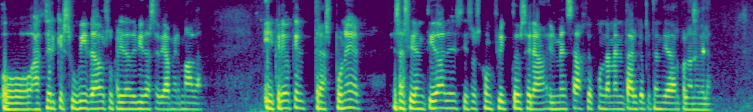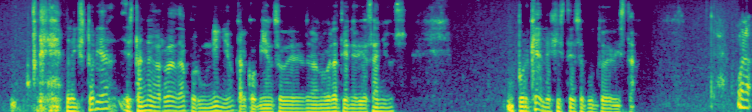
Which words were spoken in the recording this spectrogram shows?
o hacer que su vida o su calidad de vida se vea mermada. y creo que trasponer esas identidades y esos conflictos era el mensaje fundamental que pretendía dar con la novela. La historia está narrada por un niño que al comienzo de, la novela tiene 10 años. ¿Por qué elegiste ese punto de vista? Bueno,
